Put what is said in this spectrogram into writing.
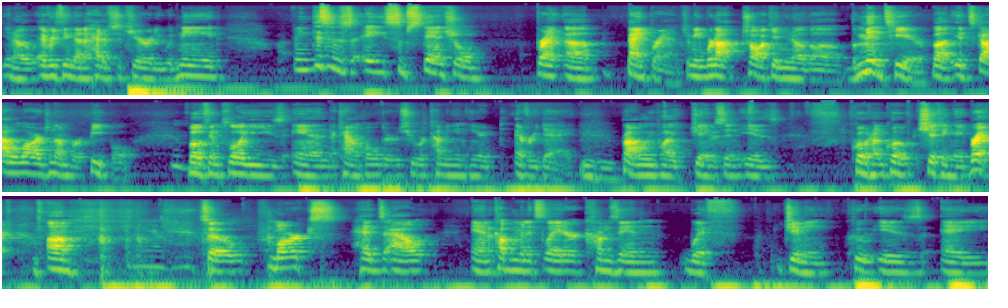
you know, everything that a head of security would need. I mean, this is a substantial bran- uh, bank branch. I mean, we're not talking, you know, the, the mint here, but it's got a large number of people, both employees and account holders who are coming in here every day. Probably why Jameson is, quote unquote, shitting a brick. Um, Yeah. so Marx heads out, and a couple minutes later comes in with Jimmy, who is a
